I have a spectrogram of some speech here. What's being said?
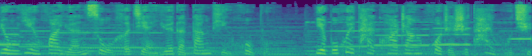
用印花元素和简约的单品互补，也不会太夸张或者是太无趣。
